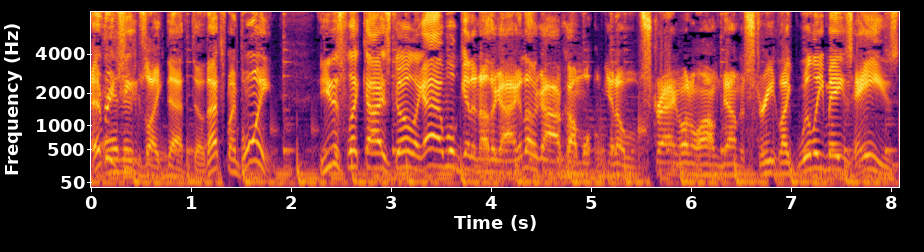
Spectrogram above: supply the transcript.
Every And team's like that, though. That's my point. You just let guys go, like, ah, we'll get another guy. Another guy will come, you know, straggling along down the street, like Willie Mays Hayes.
